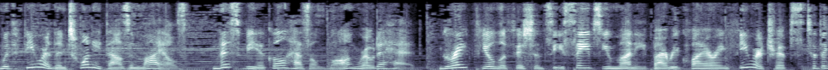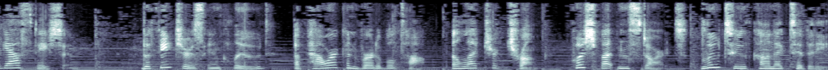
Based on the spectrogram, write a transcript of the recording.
With fewer than 20,000 miles, this vehicle has a long road ahead. Great fuel efficiency saves you money by requiring fewer trips to the gas station. The features include a power convertible top, electric trunk, push button start, Bluetooth connectivity,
